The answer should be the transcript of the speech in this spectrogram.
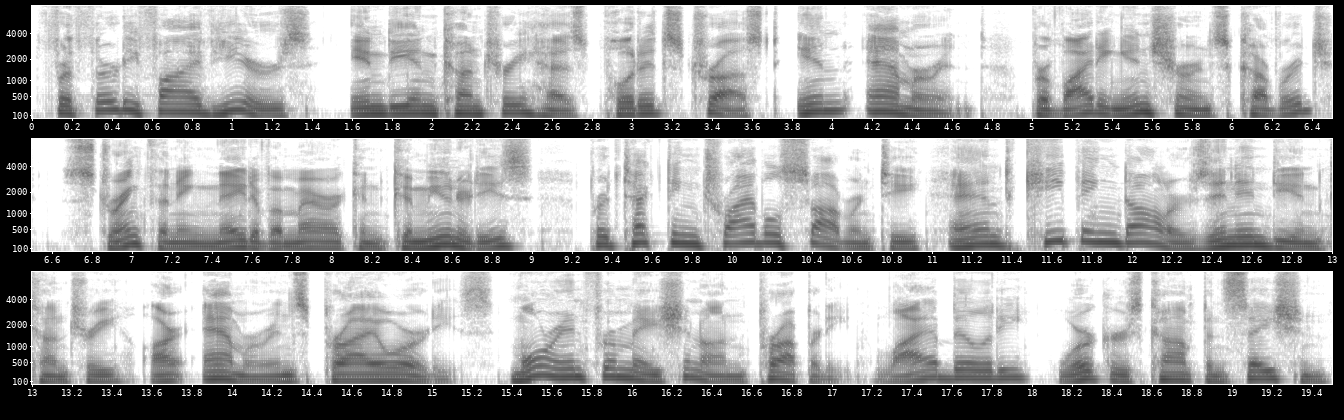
For 35 years, Indian Country has put its trust in Amerind, providing insurance coverage, strengthening Native American communities, protecting tribal sovereignty, and keeping dollars in Indian Country are Amerind's priorities. More information on property, liability, workers' compensation,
